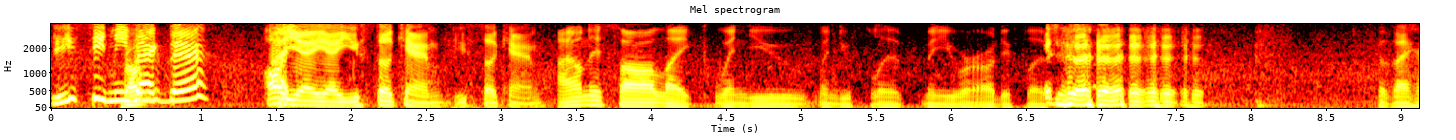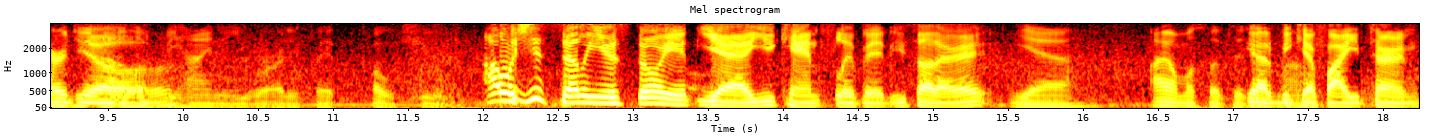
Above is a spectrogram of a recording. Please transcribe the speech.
Do you see me Prob- back there? Oh I- yeah, yeah. You still can. You still can. I only saw like when you when you flip when you were already flipped because I heard you Yo. look behind and you were already flipped. Oh shoot. I was just telling you a story. Yeah, you can flip it. You saw that, right? Yeah. I almost flipped it. You gotta be now. careful how you turn.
